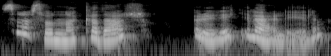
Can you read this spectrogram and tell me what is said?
Sıra sonuna kadar örerek ilerleyelim.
